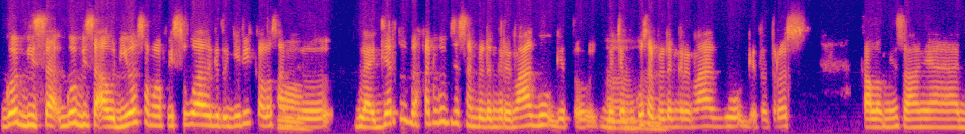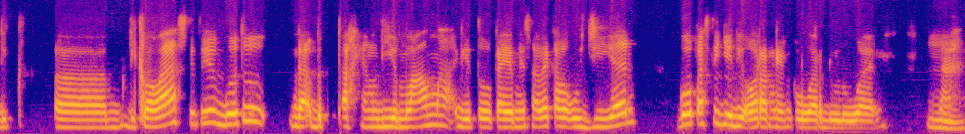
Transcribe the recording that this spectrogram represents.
gue bisa gue bisa audio sama visual gitu. Jadi kalau sambil belajar tuh bahkan gue bisa sambil dengerin lagu gitu, baca buku Hmm. sambil dengerin lagu gitu. Terus kalau misalnya di eh, di kelas gitu ya, gue tuh nggak betah yang diem lama gitu. Kayak misalnya kalau ujian, gue pasti jadi orang yang keluar duluan Nah, Hmm.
